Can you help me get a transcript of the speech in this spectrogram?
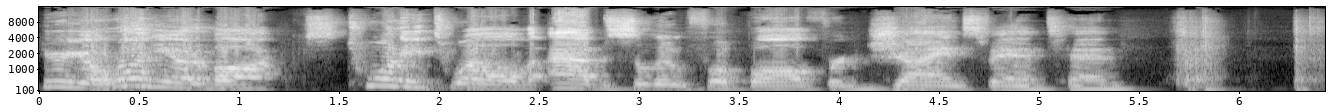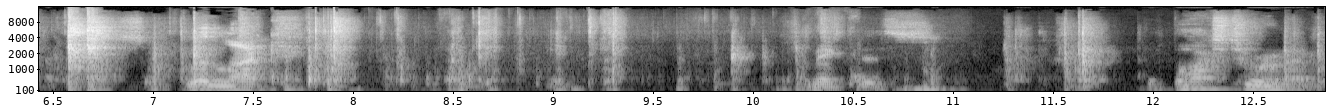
Here we go. Rocking out of box. 2012 Absolute Football for Giants Fan 10. So good luck. Make this a box to remember.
